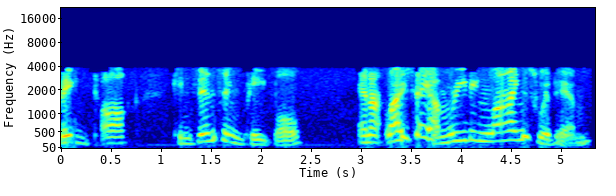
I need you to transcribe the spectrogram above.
big talk, convincing people. And I, like I say, I'm reading lines with him,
